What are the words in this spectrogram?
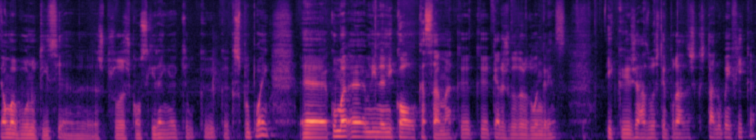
é uma boa notícia eh, as pessoas conseguirem aquilo que, que, que se propõem. Uh, como a, a, menina Nicole Cassama, que, que, que, era jogadora do Angrense e que já há duas temporadas que está no Benfica,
